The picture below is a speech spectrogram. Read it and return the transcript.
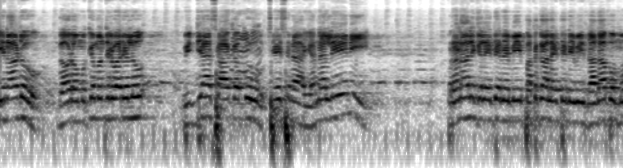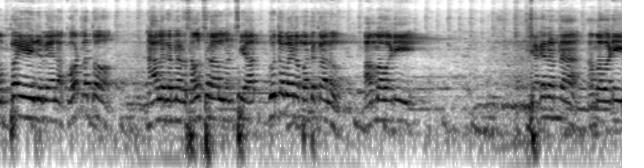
ఈనాడు గౌరవ ముఖ్యమంత్రి వర్యులు విద్యాశాఖకు చేసిన ఎనలేని ప్రణాళికలైతేనేమి పథకాలైతేనేమి దాదాపు ముప్పై ఐదు వేల కోట్లతో నాలుగున్నర సంవత్సరాల నుంచి అద్భుతమైన పథకాలు అమ్మఒడి జగనన్న అమ్మఒడి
